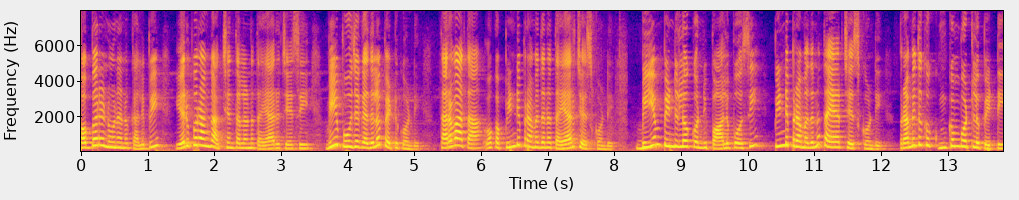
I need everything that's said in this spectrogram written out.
కొబ్బరి నూనెను కలిపి ఎరుపు రంగు అక్షంతలను తయారు చేసి మీ పూజ గదిలో పెట్టుకోండి. తర్వాత ఒక పిండి ప్రమిదను తయారు చేసుకోండి. బియ్యం పిండిలో కొన్ని పాలు పోసి పిండి ప్రమిదను తయారు చేసుకోండి. ప్రమిదకు కుంకుమ బొట్లు పెట్టి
